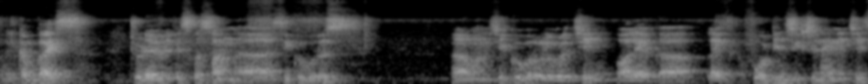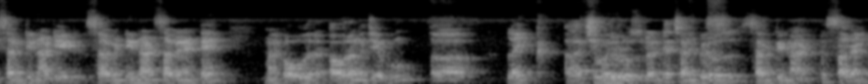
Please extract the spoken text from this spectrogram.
Welcome guys. Today will discuss on Sikh gurus మనం సిక్కు గురువుల గురించి వాళ్ళ యొక్క లైక్ ఫోర్టీన్ సిక్స్టీ నైన్ నుంచి seventeen nought eight seventeen nought seven అంటే మనకు ఔర ఔరంగజేబు uh, లైక్ చివరి రోజులు అంటే చనిపోయే రోజు సెవెంటీన్ నాట్ సెవెన్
